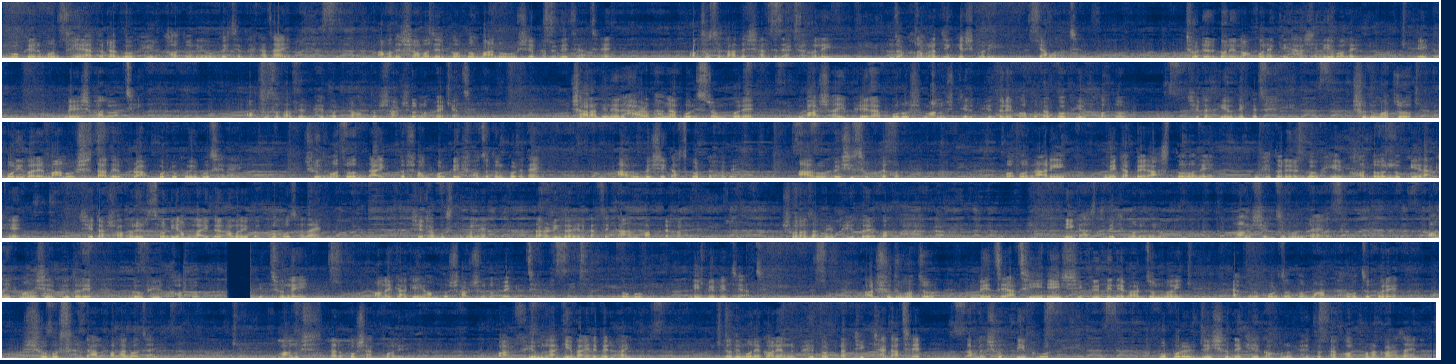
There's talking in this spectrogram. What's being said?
বুকের মধ্যে এতটা গভীর ক্ষত নিয়েও বেঁচে থাকা যায়। আমাদের সমাজের কত মানুষ এভাবে বেঁচে আছে? অথচ তাদের সাথে দেখা হলেই যখন আমরা জিজ্ঞেস করি, কেমন আছেন? ছোটের কোণে নকল একটি হাসি দিয়ে বলে, এই তো, বেশ ভালো আছি। অথচ তাদের ভেতরটা অন্তঃসার শূন্য হয়ে গেছে। সারাদিনের হাড় ভাঙা পরিশ্রম করে বাসায় ফেরা পুরুষ মানুষটির ভেতরে কতটা গভীর ক্ষত সেটা কেউ দেখতে চায় না। শুধুমাত্র পরিবারের মানুষ তাদের প্রাপ্যটুকুই বুঝে নেয়। শুধুমাত্র দায়িত্ব সম্পর্কে সচেতন করে দেয়। আরও বেশি কাজ করতে হবে। আরও বেশি ছুটতে হবে। কত নারী মেকআপের আস্তরণে ভেতরের গভীর ক্ষত লুকিয়ে রাখে, সেটা শহরের সোডিয়াম লাইটের আলোয় কখনো বোঝা যায় না। সেটা বুঝতে হলে তার হৃদয়ের কাছে কান পাততে হবে। শোনা যাবে ভেতরে কত হাহাকার। এই গাছটা দেখে মনে হলো মানুষের জীবনটা এরকম। অনেক মানুষের ভেতরে গভীর ক্ষত। কিচ্ছু নেই। অনেক আগেই অন্তঃসার শূন্য হয়ে গেছে। তবু দিব্যি বেঁচে আছে। আর শুধুমাত্র বেঁচে আছি এই স্বীকৃতি নেবার জন্যই এখনও পর্যন্ত মাথা উঁচু করে সবুজ ডালপালা গজায়। মানুষ তার পোশাক পরে। পারফিউম লাগিয়ে বাইরে বের হয়। যদি মনে করেন ভেতরটা ঠিকঠাক আছে, তাহলে সত্যিই ভুল। উপরের দৃশ্য দেখে কখনো ভেতরটা কল্পনা করা যায় না।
